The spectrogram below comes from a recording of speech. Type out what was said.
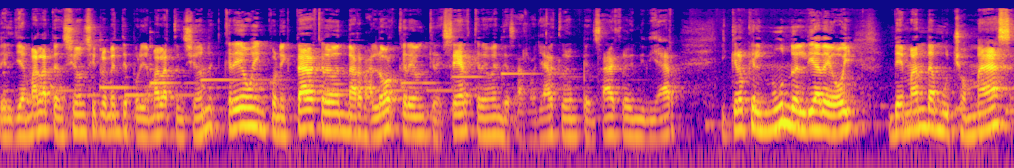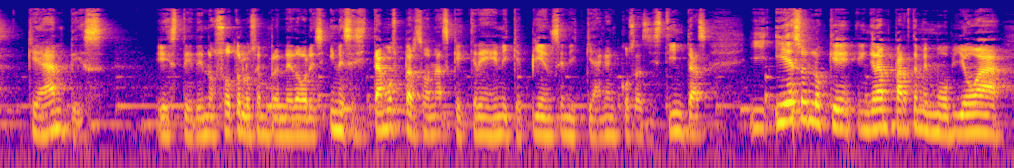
del llamar la atención simplemente por llamar la atención. Creo en conectar, creo en dar valor, creo en crecer, creo en desarrollar, creo en pensar, creo en idear. Y creo que el mundo el día de hoy demanda mucho más que antes este, de nosotros los emprendedores y necesitamos personas que creen y que piensen y que hagan cosas distintas. Y, eso es lo que en gran parte me movió a,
